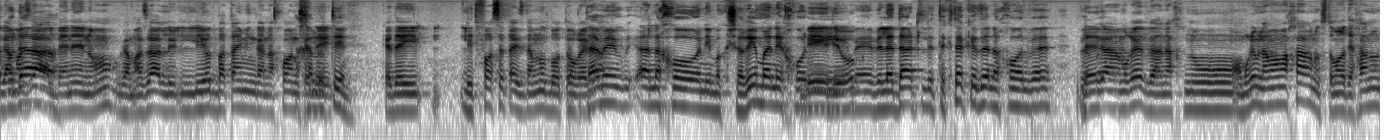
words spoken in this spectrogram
וגם מזל בינינו, גם מזל להיות בטיימינג הנכון. לחלוטין. כדי לתפוס את ההזדמנות באותו רגע. הטיימינג הנכון, עם הקשרים הנכונים, בדיוק. ולדעת לתקתק את זה נכון. ו... לגמרי, ואנחנו אומרים למה מכרנו, זאת אומרת, יכלנו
